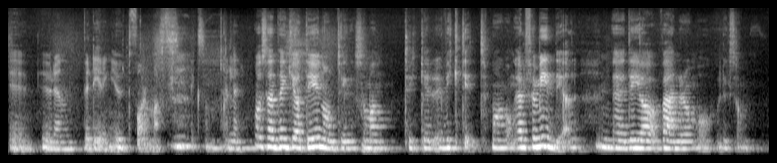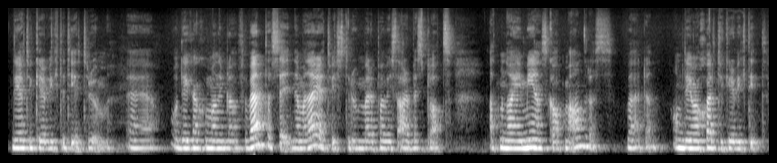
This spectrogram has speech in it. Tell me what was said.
eh, hur en värdering utformas. Liksom. Eller, Och sen tänker jag att det är ju någonting som man tycker är viktigt många gånger. Eller för min del. Eh, Det jag värnar om och liksom, det jag tycker är viktigt i ett rum. Eh, Och det kanske man ibland förväntar sig när man är i ett visst rum eller på en viss arbetsplats. Att man har gemenskap med andras värden. Om det man själv tycker är viktigt.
